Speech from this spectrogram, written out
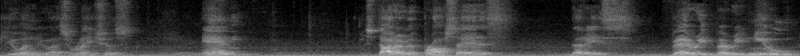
Cuban-U.S. relations, and started a process that is very, very new.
